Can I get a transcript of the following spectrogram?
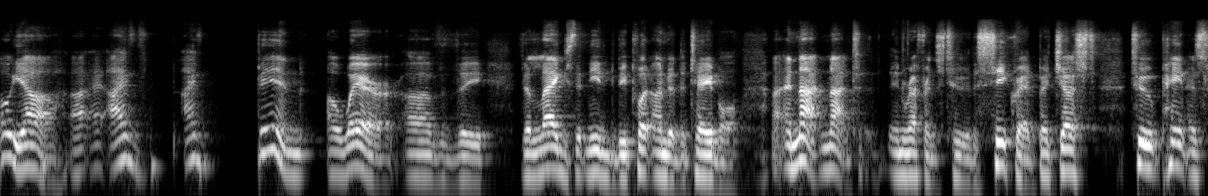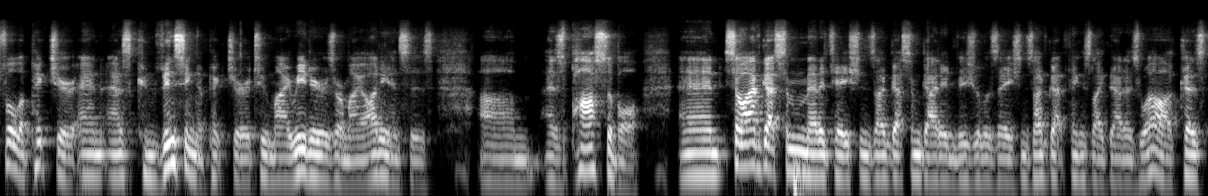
Oh yeah, I, I've I've been aware of the the legs that needed to be put under the table, uh, and not not in reference to the secret, but just to paint as full a picture and as convincing a picture to my readers or my audiences um, as possible. And so I've got some meditations, I've got some guided visualizations, I've got things like that as well, because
